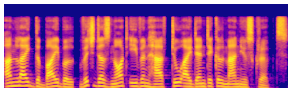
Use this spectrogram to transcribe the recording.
Unlike the Bible, which does not even have two identical manuscripts.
